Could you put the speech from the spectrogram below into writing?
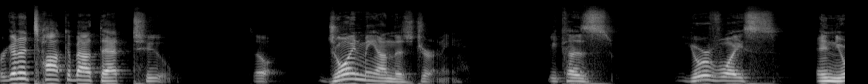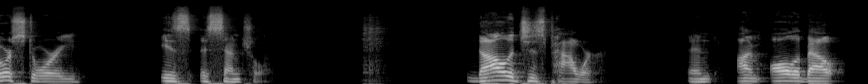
We're going to talk about that too. So join me on this journey because your voice and your story is essential knowledge is power. And I'm all about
